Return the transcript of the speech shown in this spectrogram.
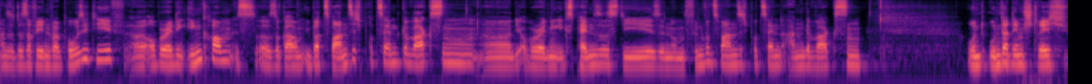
Also das ist auf jeden Fall positiv. Äh, Operating Income ist äh, sogar um über 20 Prozent gewachsen. Äh, die Operating Expenses, die sind um 25 Prozent angewachsen. Und unter dem Strich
